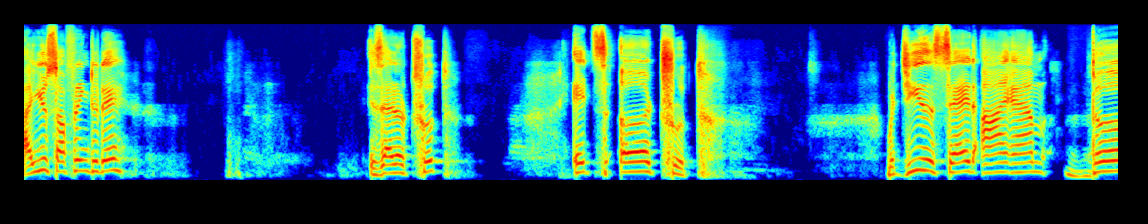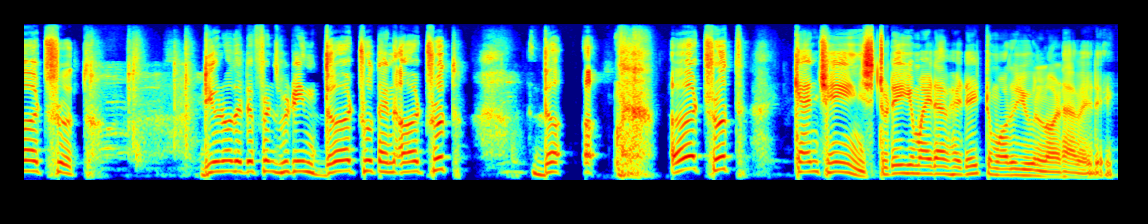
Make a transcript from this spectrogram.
Are you suffering today? Is that a truth? It's a truth. But Jesus said, I am the truth. Do you know the difference between the truth and a truth? The uh, a truth can change. Today you might have headache, tomorrow you will not have headache.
